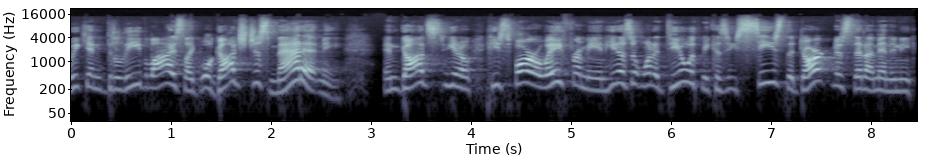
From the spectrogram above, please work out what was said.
we can believe lies like, well, God's just mad at me. And God's, you know, He's far away from me and He doesn't want to deal with me because He sees the darkness that I'm in and He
